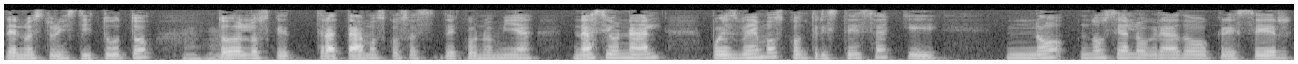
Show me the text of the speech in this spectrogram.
de nuestro instituto, todos los que tratamos cosas de economía nacional, pues vemos con tristeza que no, no se ha logrado crecer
